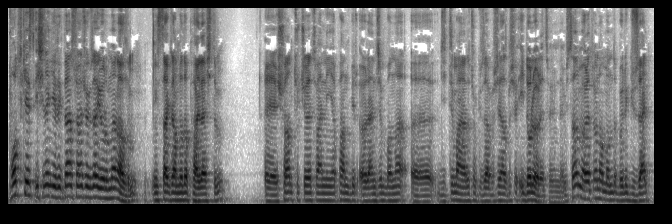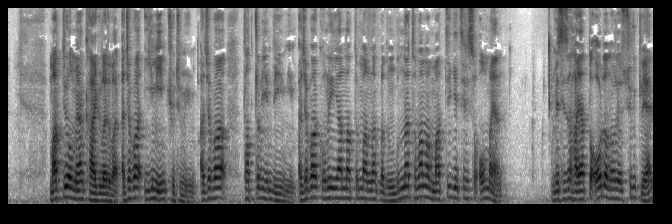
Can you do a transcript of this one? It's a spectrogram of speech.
podcast işine girdikten sonra çok güzel yorumlar aldım. Instagram'da da paylaştım. Ee, şu an Türkçe öğretmenliği yapan bir öğrencim bana e, ciddi manada çok güzel bir şey yazmış ve idol öğretmenim demiş. Sanırım öğretmen olmanın da böyle güzel maddi olmayan kaygıları var. Acaba iyi miyim, kötü müyüm? Acaba tatlı mıyım, değil miyim? Acaba konuyu iyi anlattım mı, anlatmadım mı? Bunlar tamamen maddi getirisi olmayan ve sizi hayatta oradan oraya sürükleyen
